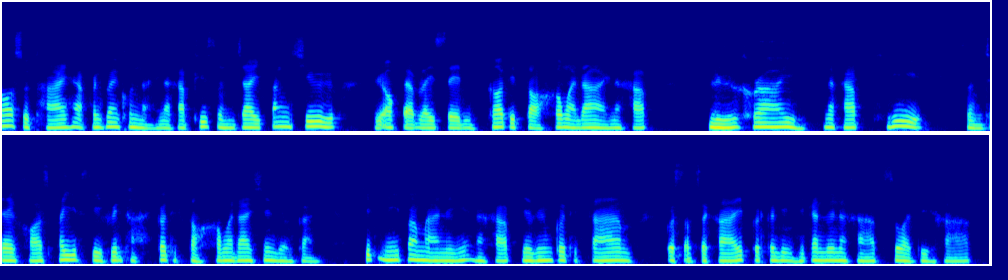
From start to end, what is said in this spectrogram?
ก็สุดท้ายหากเพื่อนๆคนไหนนะครับ ที่สนใจตั้งชื่อหรือออกแบบลายเซ็นก็ติดต่อเข้ามาได้นะครับ หรือใครนะครับที่สนใจคอร์สพยิบสี่พื้นฐานก็ติดต่อเข้ามาได้เช่นเดียวกัน คลิปนี้ประมาณนี้นะครับ อย่าลืมกดติดตาม กด subscribe กดกระดิ่งให้กันด้วยนะครับ สวัสดีครับ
